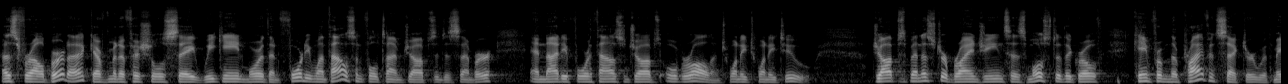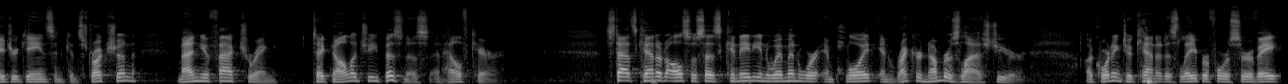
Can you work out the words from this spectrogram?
As for Alberta, government officials say we gained more than 41,000 full time jobs in December and 94,000 jobs overall in 2022. Jobs Minister Brian Jean says most of the growth came from the private sector with major gains in construction, manufacturing, technology, business, and healthcare. Stats Canada also says Canadian women were employed in record numbers last year. According to Canada's Labour Force survey,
